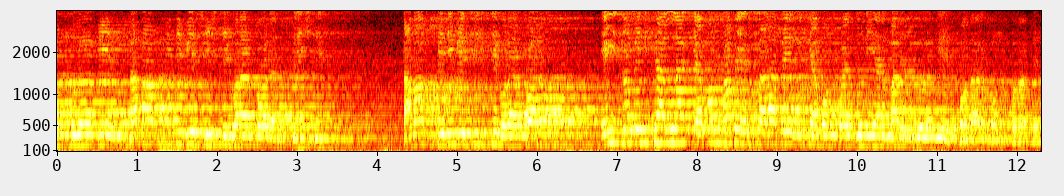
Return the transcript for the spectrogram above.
রাব্বুল আলামিন তামাম পৃথিবী সৃষ্টি করার পর তামাম পৃথিবী সৃষ্টি করার পর এই জমিনকে আল্লাহ কেমন ভাবে সারাবেন কেমন ভাবে দুনিয়ার মানুষগুলোকে পদার্পণ করাবেন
